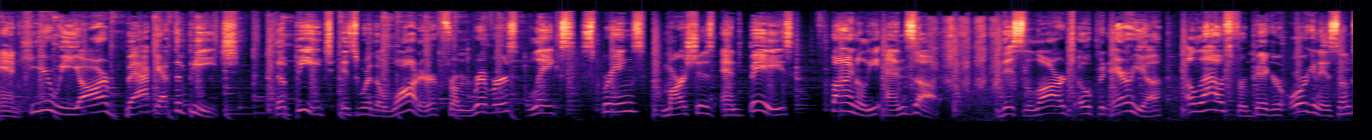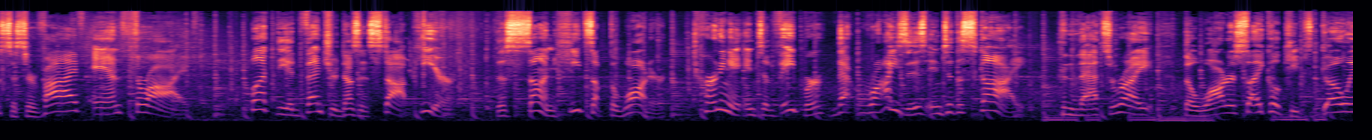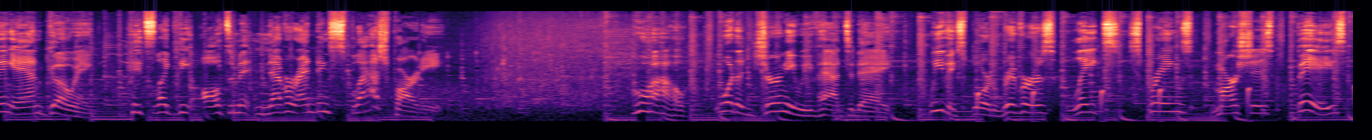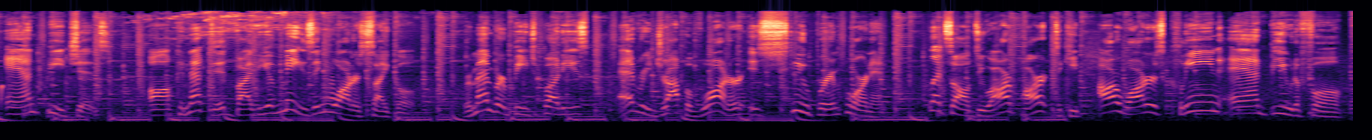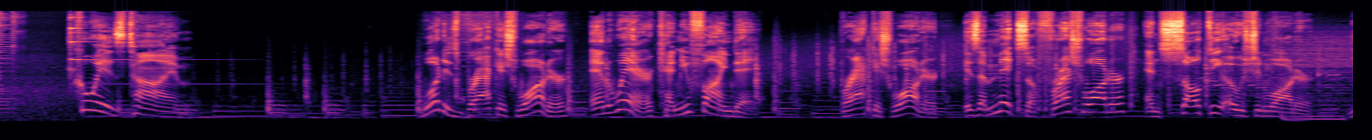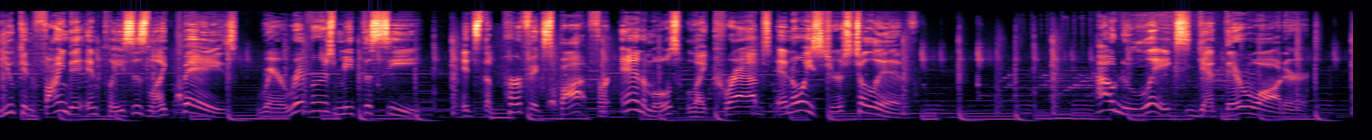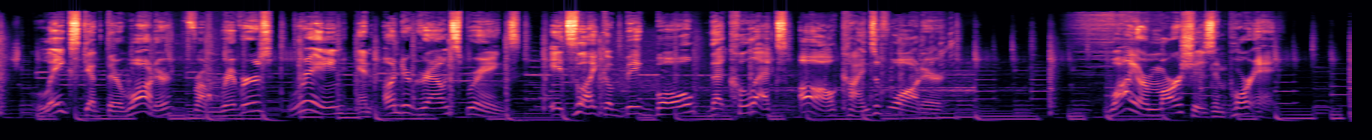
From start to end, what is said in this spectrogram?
And here we are back at the beach. The beach is where the water from rivers, lakes, springs, marshes, and bays finally ends up. This large open area allows for bigger organisms to survive and thrive. But the adventure doesn't stop here. The sun heats up the water, turning it into vapor that rises into the sky. That's right, the water cycle keeps going and going. It's like the ultimate never ending splash party. Wow, what a journey we've had today! We've explored rivers, lakes, springs, marshes, bays, and beaches, all connected by the amazing water cycle. Remember, beach buddies, every drop of water is super important. Let's all do our part to keep our waters clean and beautiful. Quiz time! What is brackish water and where can you find it? Brackish water is a mix of fresh water and salty ocean water. You can find it in places like bays, where rivers meet the sea. It's the perfect spot for animals like crabs and oysters to live. How do lakes get their water? Lakes get their water from rivers, rain, and underground springs. It's like a big bowl that collects all kinds of water. Why are marshes important?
